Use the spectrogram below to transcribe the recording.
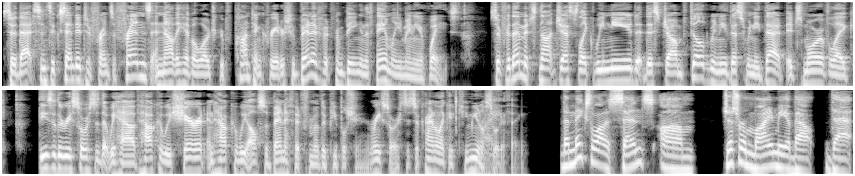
So that since extended to friends of friends, and now they have a large group of content creators who benefit from being in the family in many of ways. So for them, it's not just like we need this job filled, we need this, we need that. It's more of like these are the resources that we have. How can we share it, and how can we also benefit from other people sharing resources? So kind of like a communal Right. sort of thing. That makes a lot of sense. Um, just remind me about that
